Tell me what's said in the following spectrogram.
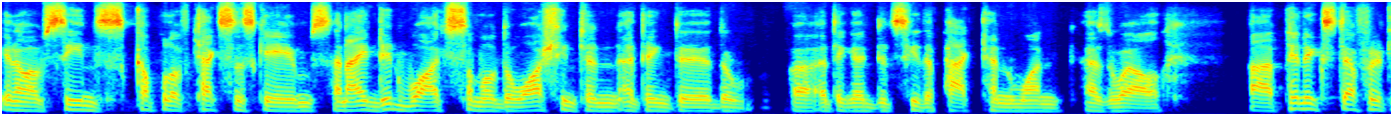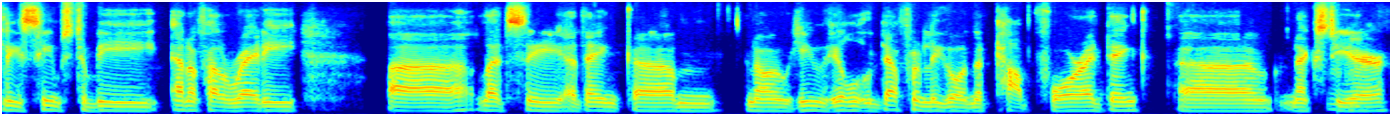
you know, I've seen a couple of Texas games, and I did watch some of the Washington. I think the the uh, I think I did see the Pac-10 one as well. Uh, definitely seems to be NFL ready. Uh, let's see. I think um, you know he he'll definitely go in the top four. I think uh, next mm-hmm. year.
